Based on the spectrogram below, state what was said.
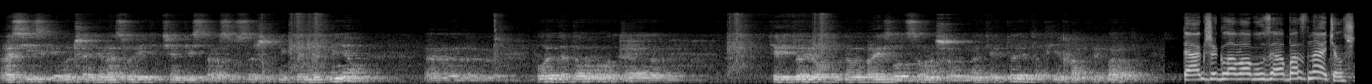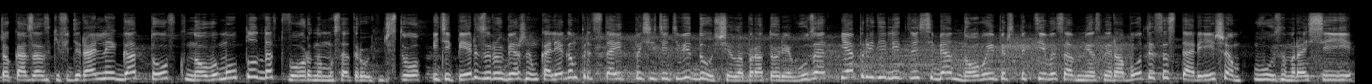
российский лучше один раз увидеть, чем 10 раз услышать, никто не отменял. Э, вплоть до того, вот, э, территорию опытного производства нашего на территории Татхинхам препаратов. Также глава вуза обозначил, что Казанский федеральный готов к новому плодотворному сотрудничеству. И теперь зарубежным коллегам предстоит посетить ведущие лаборатории вуза и определить для себя новые перспективы совместной работы со старейшим вузом России.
